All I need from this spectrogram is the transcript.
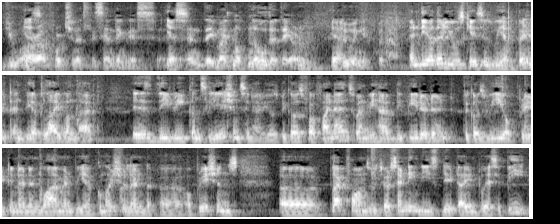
you are Yes. unfortunately sending this. Yes. And they might not know that they are Yeah. doing it, but And the other use cases we have built and we are live on that is the reconciliation scenarios. Because for finance when we have the period end because we operate in an environment we have commercial and uh, operations uh, platforms which are sending these data into SAP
